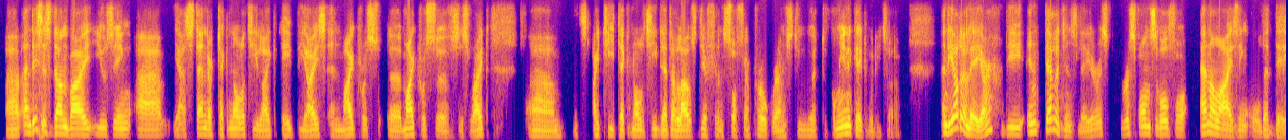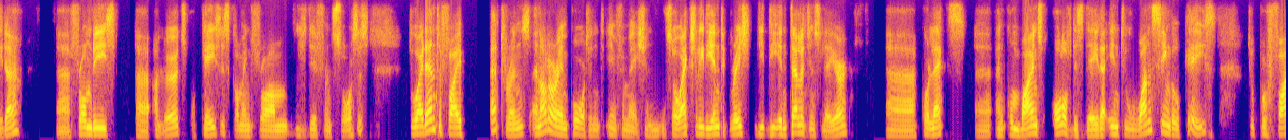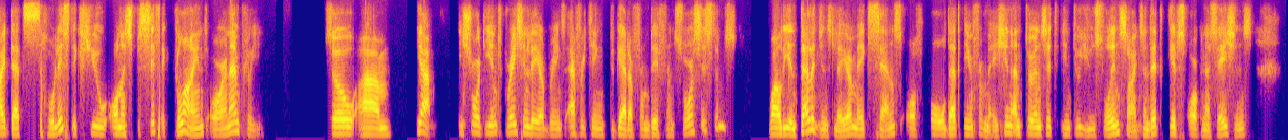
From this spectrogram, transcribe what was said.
Uh, and this is done by using uh, yeah, standard technology like APIs and micro, uh, microservices, right? Um, it's IT technology that allows different software programs to, to communicate with each other. And the other layer, the intelligence layer, is responsible for analyzing all that data uh, from these uh, alerts or cases coming from these different sources to identify patterns and other important information. So actually the integration, the, the intelligence layer uh, collects uh, and combines all of this data into one single case to provide that holistic view on a specific client or an employee. So, um, yeah, in short, the integration layer brings everything together from different source systems, while the intelligence layer makes sense of all that information and turns it into useful insights. And that gives organizations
